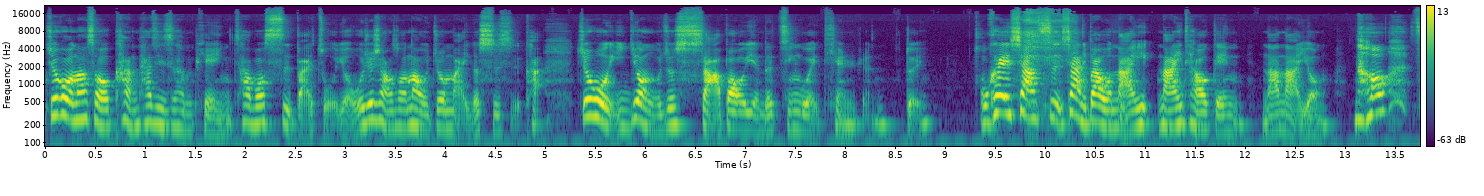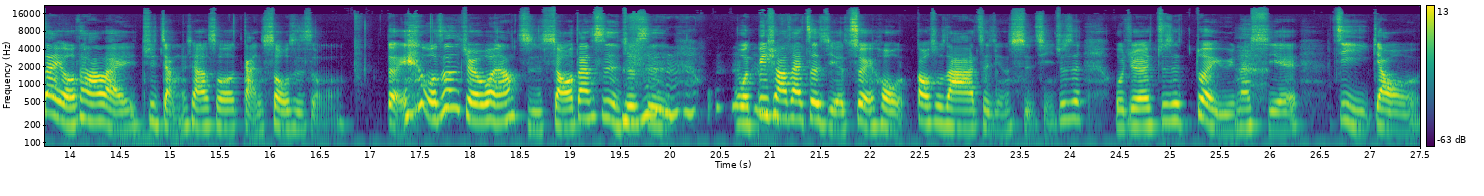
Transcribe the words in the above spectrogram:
结果我那时候看它其实很便宜，差不多四百左右，我就想说那我就买一个试试看。结果我一用我就傻爆眼的惊为天人。对，我可以下次下礼拜我拿一拿一条给你拿拿用，然后再由他来去讲一下说感受是什么。对，我真的觉得我很像直销，但是就是 我必须要在这集的最后告诉大家这件事情，就是我觉得就是对于那些。既要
